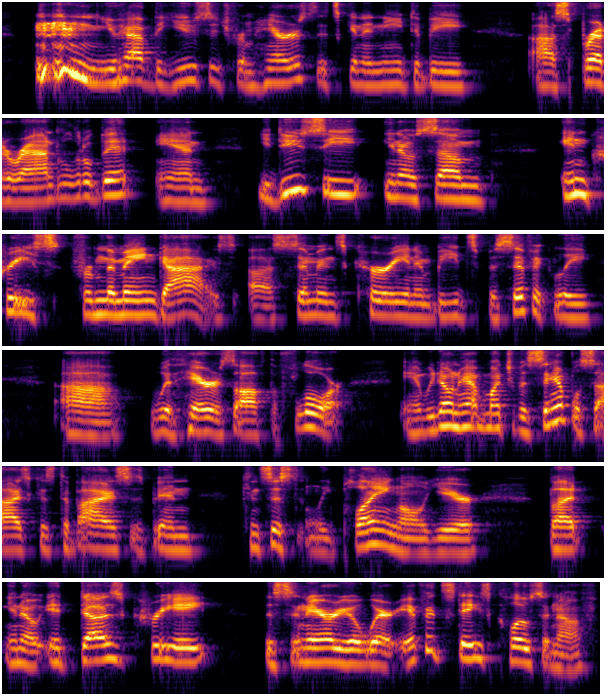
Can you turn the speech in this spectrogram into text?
you have the usage from Harris that's going to need to be uh, spread around a little bit, and you do see, you know, some increase from the main guys, uh, Simmons, Curry, and Embiid specifically, uh, with Harris off the floor. And we don't have much of a sample size because Tobias has been consistently playing all year. But, you know, it does create the scenario where if it stays close enough,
